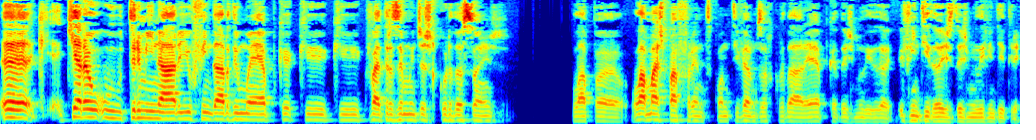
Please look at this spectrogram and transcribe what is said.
Uh, que, que, era o terminar e o findar de uma época que, que, que vai trazer muitas recordações lá, para, lá mais para a frente, quando tivermos a recordar a época 2022-2023.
